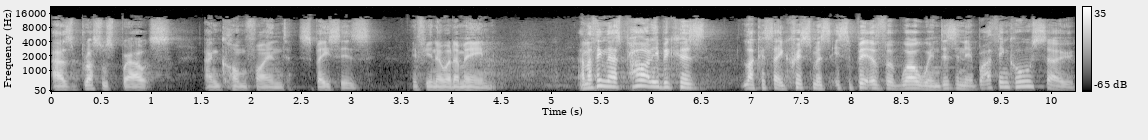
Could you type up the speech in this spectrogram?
as Brussels sprouts and confined spaces, if you know what I mean. And I think that's partly because, like I say, Christmas, it's a bit of a whirlwind, isn't it? But I think also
